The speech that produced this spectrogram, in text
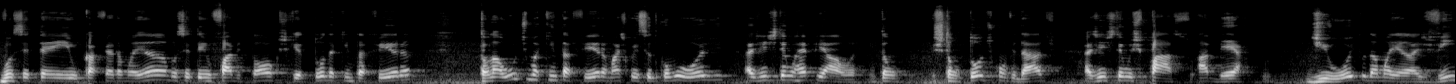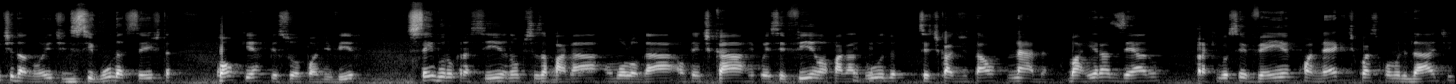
Você tem o café da manhã, você tem o Fab Talks, que é toda quinta-feira. Então, na última quinta-feira, mais conhecido como hoje, a gente tem um happy hour. Então, estão todos convidados a gente tem um espaço aberto de 8 da manhã às 20 da noite, de segunda a sexta. Qualquer pessoa pode vir, sem burocracia, não precisa pagar, homologar, autenticar, reconhecer firma, pagar Duda, certificado digital, nada. Barreira zero para que você venha, conecte com essa comunidade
